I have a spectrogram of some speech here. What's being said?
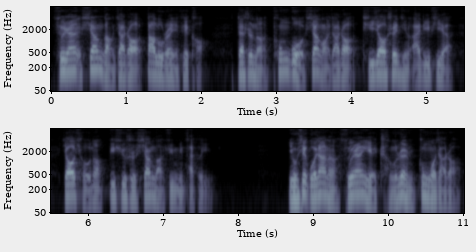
虽然香港驾照大陆人也可以考，但是呢，通过香港驾照提交申请 IDP 啊，要求呢必须是香港居民才可以。有些国家呢虽然也承认中国驾照，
